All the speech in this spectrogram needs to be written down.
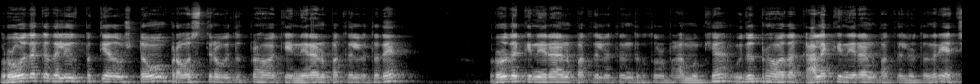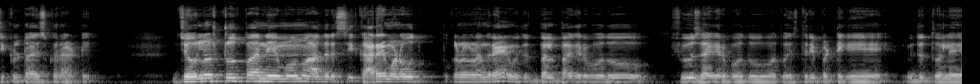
ರೋಧಕದಲ್ಲಿ ಉತ್ಪತ್ತಿಯಾದ ಉಷ್ಣವು ಪ್ರವಹಿಸುತ್ತಿರುವ ವಿದ್ಯುತ್ ಪ್ರವಾಹಕ್ಕೆ ನೇರಾನುಪಾತದಲ್ಲಿರುತ್ತದೆ ರೋಧಕ್ಕೆ ನೇರ ಅನುಪಾತದಲ್ಲಿರುತ್ತದೆ ಅಂತ ಬಹಳ ಮುಖ್ಯ. ವಿದ್ಯುತ್ ಪ್ರವಾಹದ ಕಾಲಕ್ಕೆ ನೇರ ಅನುಪಾತದಲ್ಲಿರುತ್ತೆ ಅಂದರೆ H equal to I square R T ನಿಯಮವನ್ನು ಆಧರಿಸಿ ಕಾರ್ಯ ಮಾಡುವ ಉಪಕರಣಗಳಂದರೆ ವಿದ್ಯುತ್ ಬಲ್ಬ್ ಆಗಿರ್ಬೋದು, ಫ್ಯೂಸ್ ಆಗಿರ್ಬೋದು, ಅಥವಾ ಇಸ್ತ್ರಿ ಪಟ್ಟಿಗೆ, ವಿದ್ಯುತ್ ಒಲೆ.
